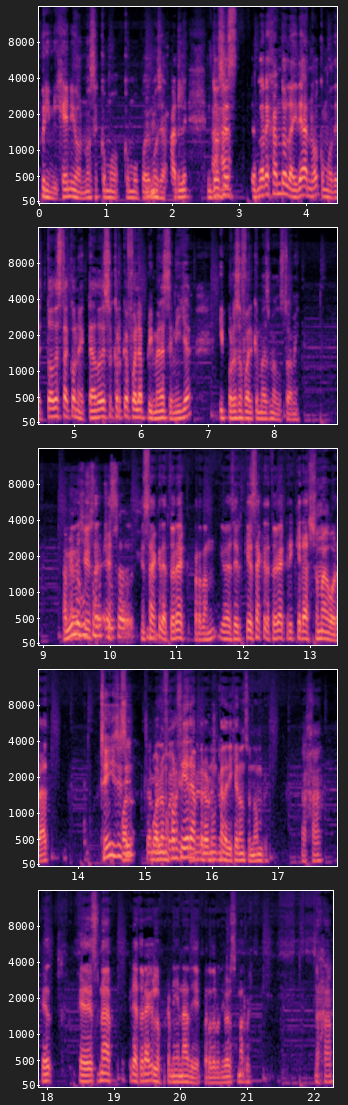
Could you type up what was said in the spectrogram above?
primigenio, no sé cómo, cómo podemos llamarle. Entonces... Ajá te va dejando la idea, ¿no? Como de todo está conectado. Eso creo que fue la primera semilla y por eso fue el que más me gustó a mí. A mí me gusta mucho esa, esa, criatura, perdón, iba a decir que esa criatura creí que era Shoma Gorat. Sí, sí, sí. O, a lo mejor sí era, pero nunca le dijeron su nombre. Ajá. Que, que es una criatura que lo de, pero del universo Marvel. Ajá.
